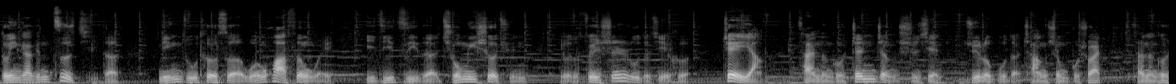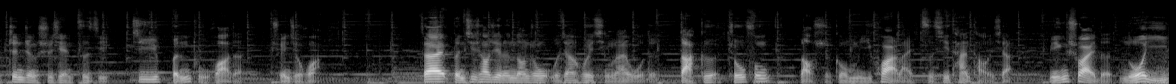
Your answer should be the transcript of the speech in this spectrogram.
都应该跟自己的民族特色、文化氛围以及自己的球迷社群有着最深入的结合，这样才能够真正实现俱乐部的长盛不衰，才能够真正实现自己基于本土化的全球化。在本期超级论当中，我将会请来我的大哥周峰老师，跟我们一块儿来仔细探讨一下名帅的挪移。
